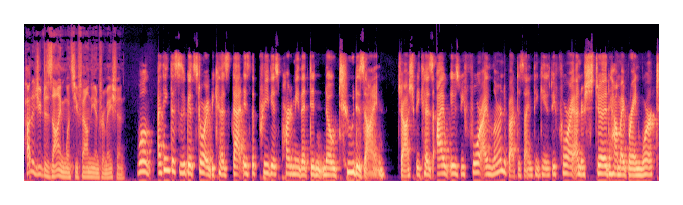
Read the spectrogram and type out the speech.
How did you design once you found the information? Well, I think this is a good story because that is the previous part of me that didn't know to design, Josh, because I it was before I learned about design thinking, it was before I understood how my brain worked.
